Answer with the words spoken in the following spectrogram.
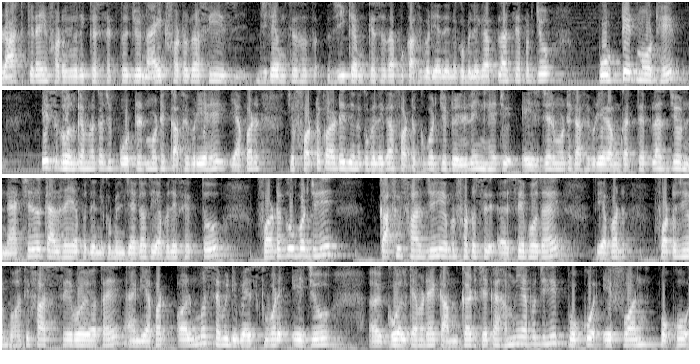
रात के टाइम फ़ोटो क्लिक कर सकते हो। जो नाइट फोटोग्राफी जी कैम के साथ जी कैम के साथ आपको काफ़ी बढ़िया देने को मिलेगा। प्लस यहाँ पर जो पोर्ट्रेट मोड है इस गोल कैमरा का जो पोर्ट्रेट मोड है काफ़ी बढ़िया है। यहाँ पर जो फ़ोटो क्वालिटी देने को मिलेगा फ़ोटो के ऊपर जो ड्रिलिंग है, जो एच डी मोड है काफ़ी बढ़िया काम करते हैं। प्लस जो नेचुरल कलर है, यहाँ पर देने को मिल जाएगा। तो यहाँ पर देख सकते हो फ़ोटो के ऊपर जो है, काफ़ी फास्ट जो है, यहाँ पर फ़ोटो सेव होता है। तो यहाँ पर फ़ोटो जो है, बहुत ही फास्ट सेव हो जाता है। एंड यहाँ पर ऑलमोस्ट सभी डिवाइस के ऊपर ये जो गोल कैमरा है काम कर जाएगा हमने यहाँ पर जो है Poco F one Poco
